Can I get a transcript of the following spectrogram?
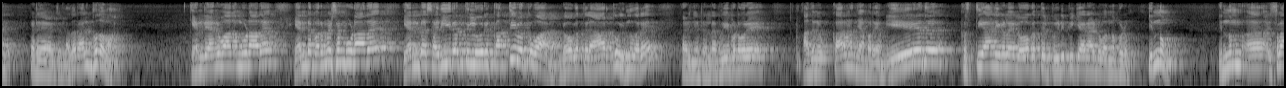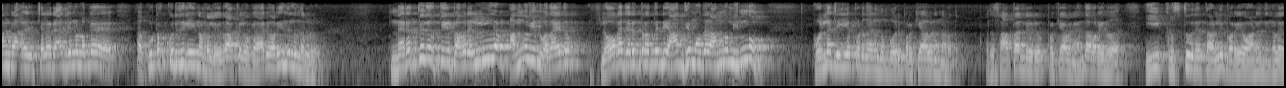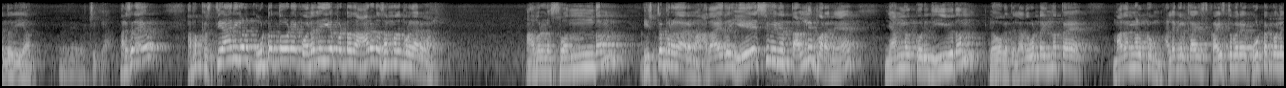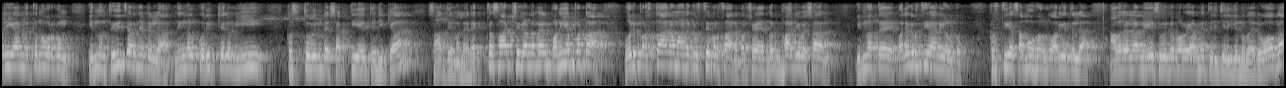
ഇടയായിട്ടില്ല. അതൊരു അത്ഭുതമാണ് എന്റെ അനുവാദം കൂടാതെ എന്റെ പെർമിഷൻ കൂടാതെ എന്റെ ശരീരത്തിൽ ഒരു കത്തി വെക്കുവാൻ ലോകത്തിൽ ആർക്കും ഇന്ന് വരെ കഴിഞ്ഞിട്ടില്ല. പ്രിയപ്പെട്ടവരെ അതിന് കാരണം ഞാൻ പറയാം. ഏത് ക്രിസ്ത്യാനികളെ ലോകത്തിൽ പീഡിപ്പിക്കാനായിട്ട് വന്നപ്പോഴും ഇന്നും ഇന്നും ഇസ്ലാം ചില രാജ്യങ്ങളിലൊക്കെ കൂട്ടക്കുരുതി ചെയ്യുന്നുണ്ടല്ലോ ഇറാഖിലൊക്കെ. ആരും അറിയുന്നില്ലെന്നുള്ളൂ നിരത്തി നിർത്തിയിട്ട് അവരെല്ലാം അന്നും ഇന്നും അതായത് ലോക ചരിത്രത്തിന്റെ ആദ്യം മുതൽ അന്നും ഇന്നും കൊല ചെയ്യപ്പെടുന്നതിന് മുമ്പ് ഒരു പ്രഖ്യാപനം നടത്തും. അത് സാത്താന്റെ ഒരു പ്രഖ്യാപനം. എന്താ പറയുന്നത്? ഈ ക്രിസ്തുവിനെ തള്ളി പറയുവാണെങ്കിൽ നിങ്ങളെ എന്തോ ചെയ്യാം? രക്ഷിക്കാം. മനസ്സിലായോ? അപ്പോൾ ക്രിസ്ത്യാനികൾ കൂട്ടത്തോടെ കൊല ചെയ്യപ്പെട്ടത് ആരുടെ സമ്മതപ്രകാരമാണ്? അവരുടെ സ്വന്തം ഇഷ്ടപ്രകാരമാണ്. അതായത് യേശുവിനെ തള്ളിപ്പറഞ്ഞ് ഞങ്ങൾക്കൊരു ജീവിതം ലോകത്തിൽ. അതുകൊണ്ട് ഇന്നത്തെ മതങ്ങൾക്കും അല്ലെങ്കിൽ ക്രൈസ്തവരെ കൂട്ടക്കൊല ചെയ്യാൻ നിൽക്കുന്നവർക്കും ഇന്നും തിരിച്ചറിഞ്ഞിട്ടില്ല. നിങ്ങൾക്കൊരിക്കലും ഈ ക്രിസ്തുവിന്റെ ശക്തിയെ ത്യജിക്കാൻ സാധ്യമല്ല. രക്തസാക്ഷികളുടെ മേൽ പണിയപ്പെട്ട ഒരു പ്രസ്ഥാനമാണ് ക്രിസ്ത്യ പ്രസ്ഥാനം. പക്ഷേ നിർഭാഗ്യവശാൽ ഇന്നത്തെ പല ക്രിസ്ത്യാനികൾക്കും ക്രിസ്തീയ സമൂഹങ്ങൾക്കും അറിയത്തില്ല. അവരെല്ലാം യേശുവിന്റെ പുറകെ ഇറങ്ങി തിരിച്ചിരിക്കുന്നത് രോഗ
